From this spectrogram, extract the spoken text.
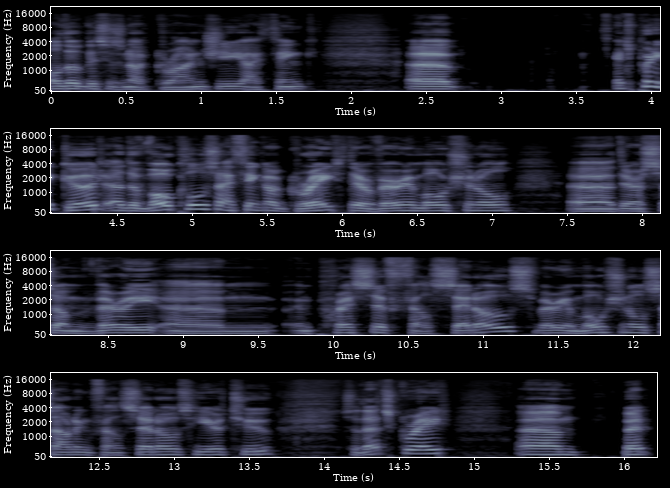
Although this is not grungy, I think. Uh, it's pretty good. Uh, the vocals I think are great. They're very emotional. Uh, there are some very um, impressive falsettos, very emotional sounding falsettos here too. So that's great. Um, but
